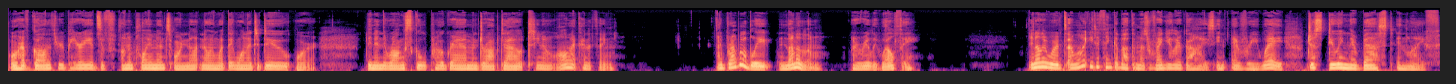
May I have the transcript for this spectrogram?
or have gone through periods of unemployment or not knowing what they wanted to do or been in the wrong school program and dropped out, you know, all that kind of thing. And probably none of them are really wealthy. In other words, I want you to think about them as regular guys in every way, just doing their best in life,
